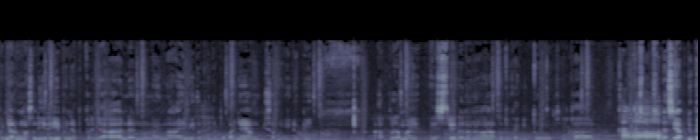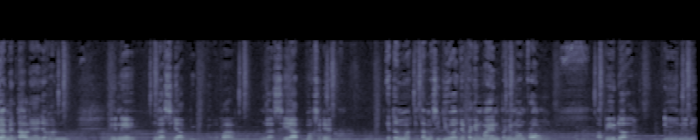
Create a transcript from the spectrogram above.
punya rumah sendiri, punya pekerjaan dan lain-lain gitu, punya Hmm. pokoknya yang bisa menghidupi aku sama istri dan anak-anakku tuh kayak gitu misalkan Kalau- terus harus sudah siap juga mentalnya jangan ini nggak siap apa nggak siap maksudnya ma- kita masih jiwanya pengen main pengen nongkrong. Tapi udah di ini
